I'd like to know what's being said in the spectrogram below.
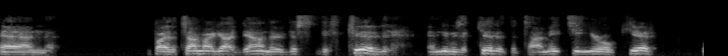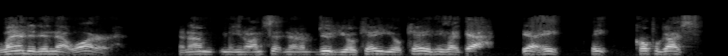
And by the time I got down there, this, this kid, and he was a kid at the time, 18 year old kid, landed in that water. And I'm, you know, I'm sitting there, I'm, dude, you okay? You okay? And he's like, yeah, yeah. Hey, hey, Corporal Geist,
